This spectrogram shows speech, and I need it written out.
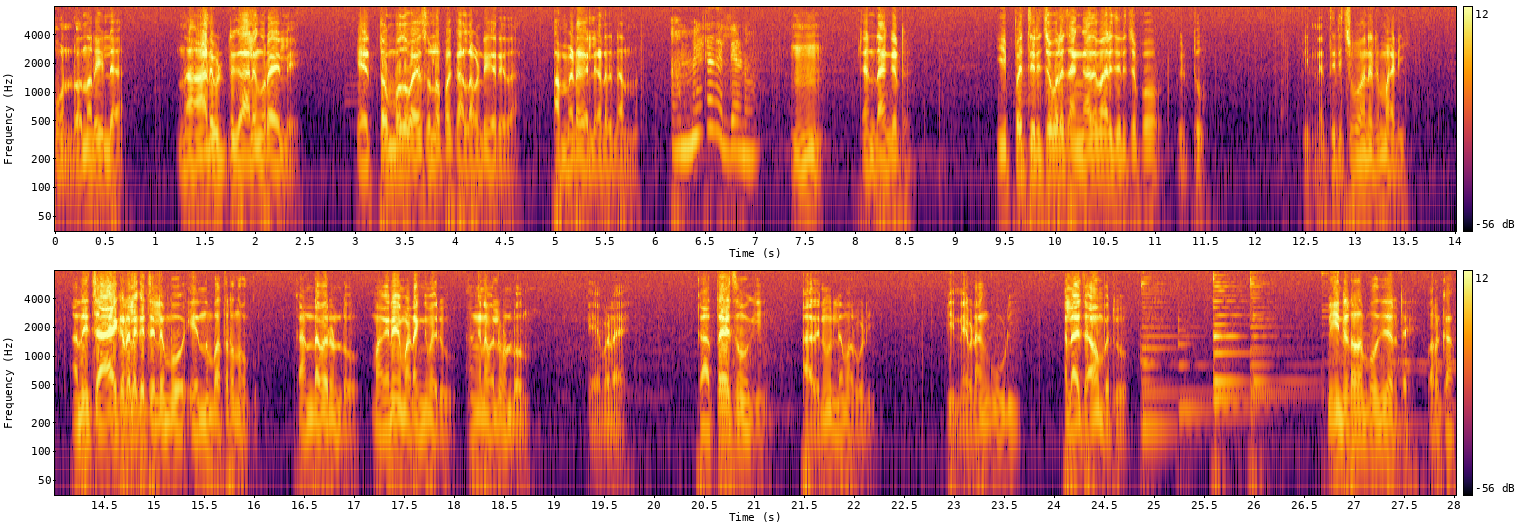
ഉണ്ടോന്നറിയില്ല. നാട് വിട്ട് കാലം കുറയല്ലേ. എട്ടൊമ്പത് വയസ്സുള്ളപ്പോ കള്ളവണ്ടി കയറിയതാ. അമ്മയുടെ കല്യാണത്തിന്റെ അന്ന്. അമ്മയുടെ കല്യാണോ? ഉം, രണ്ടാം കെട്ട്. ഇപ്പൊ ചിരിച്ച പോലെ ചങ്ങാതിമാര് ചിരിച്ചപ്പോ വിട്ടു. പിന്നെ തിരിച്ചു പോകാനൊരു മടി. അന്ന് ഈ ചായക്കടലൊക്കെ ചെല്ലുമ്പോ എന്നും പത്രം നോക്കും. കണ്ടവരുണ്ടോ? മകനെ മടങ്ങി വരൂ. അങ്ങനെ വല്ലതും ഉണ്ടോന്ന് എവിടെ? കത്തയച്ച് നോക്കി. അതിനുമില്ല മറുപടി. പിന്നെ ഇവിടെ കൂടി. അല്ല ചാവാൻ പറ്റുമോ മീനിടാൻ പോന്നു ചേരട്ടെ. വറക്കാം.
